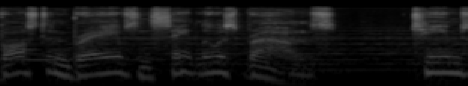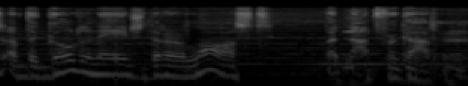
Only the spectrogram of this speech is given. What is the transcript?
Boston Braves, and St. Louis Browns. Teams of the golden age that are lost, but not forgotten.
